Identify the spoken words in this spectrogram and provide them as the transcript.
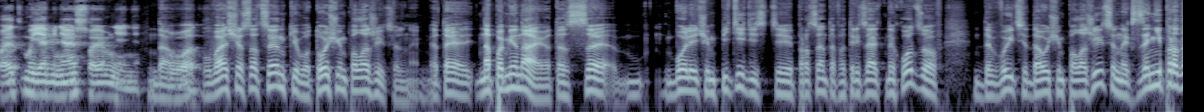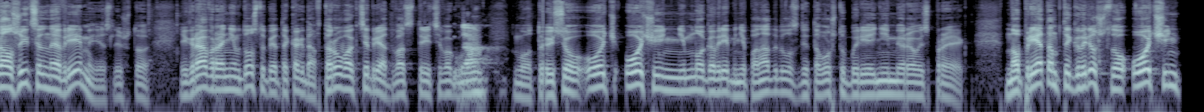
поэтому я меняю свое мнение. Да, вот. У вас сейчас оценки вот очень положительные. Это, напоминаю, это с более чем 50% отрицательных отзывов выйти до очень положительных за непродолжительное время, если что. Игра в раннем доступе это когда? 2 октября 2023 года. Да. Вот, то есть очень, очень немного времени понадобилось для того, чтобы реанимировать проект. Но при этом ты говорил, что очень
